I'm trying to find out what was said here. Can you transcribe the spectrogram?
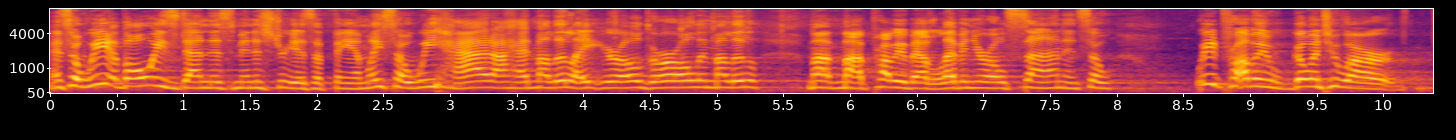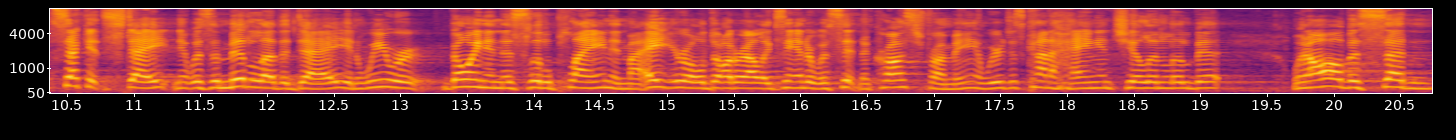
And so we have always done this ministry as a family. So we had, I had my little eight year old girl and my little, my, my probably about 11 year old son. And so we'd probably go into our second state, and it was the middle of the day, and we were going in this little plane, and my eight year old daughter Alexandra was sitting across from me, and we were just kind of hanging, chilling a little bit, when all of a sudden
